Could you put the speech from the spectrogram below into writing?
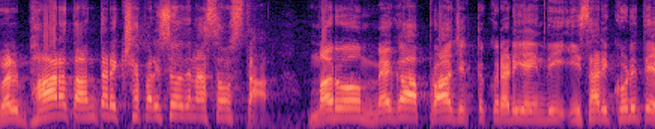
వెల్ భారత అంతరిక్ష పరిశోధనా సంస్థ మరో మెగా ప్రాజెక్టుకు రెడీ అయింది. ఈసారి కొడితే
